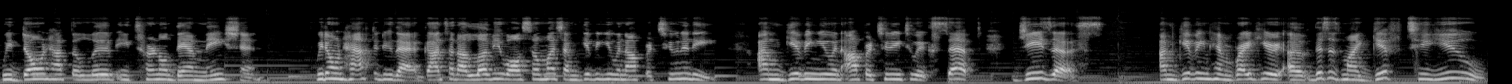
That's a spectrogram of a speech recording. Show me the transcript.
We don't have to live eternal damnation. We don't have to do that. God said, I love you all so much. I'm giving you an opportunity. I'm giving you an opportunity to accept Jesus. I'm giving him right here. Uh, this is my gift to you.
